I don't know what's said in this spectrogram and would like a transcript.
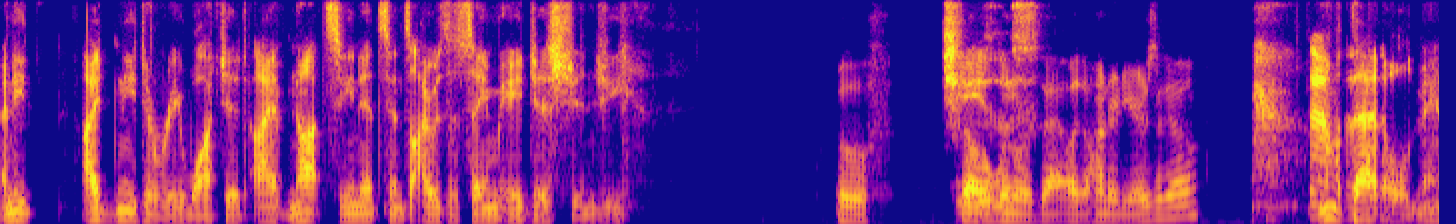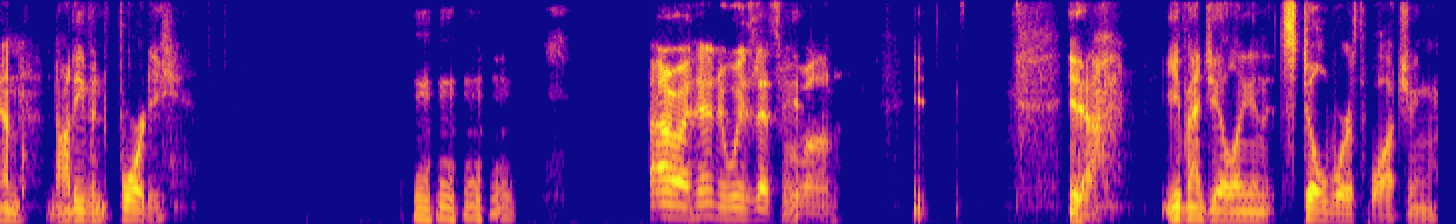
I need I'd need to rewatch it. I have not seen it since I was the same age as Shinji. Oof. So when was that? Like a hundred years ago? Not that old, man. Not even 40. All right. Anyways, let's move on. Yeah. Evangelion, it's still worth watching,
